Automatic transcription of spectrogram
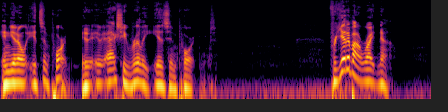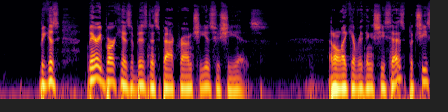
And, you know, it's important. It, it actually really is important. Forget about right now. Because Mary Burke has a business background. She is who she is. I don't like everything she says, but she's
